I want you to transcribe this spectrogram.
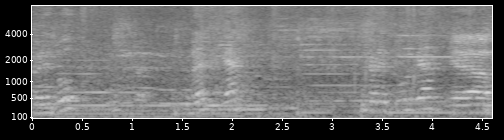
Red Ja? Kan je het doen, Ben? Ja,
